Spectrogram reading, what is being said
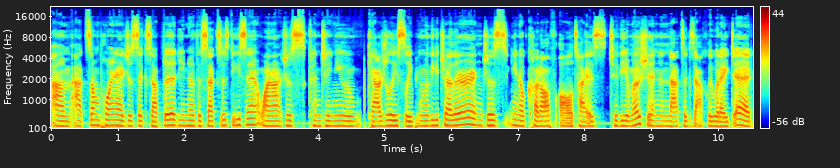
um, at some point, I just accepted, you know, the sex is decent. Why not just continue casually sleeping with each other and just, you know, cut off all ties to the emotion? And that's exactly what I did.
